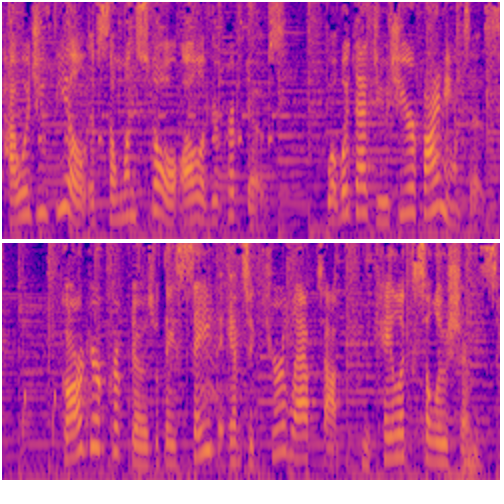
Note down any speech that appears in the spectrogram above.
How would you feel if someone stole all of your cryptos? What would that do to your finances? Guard your cryptos with a safe and secure laptop from Calix Solutions.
